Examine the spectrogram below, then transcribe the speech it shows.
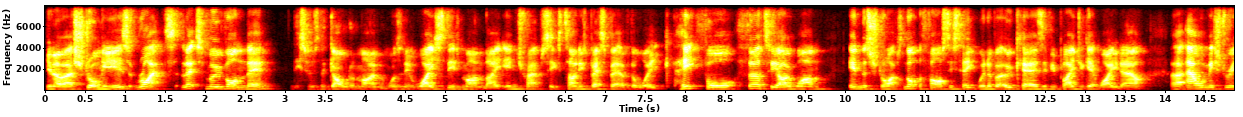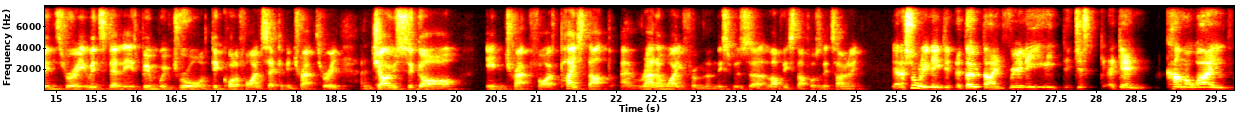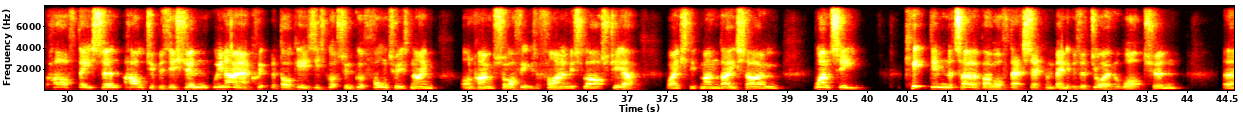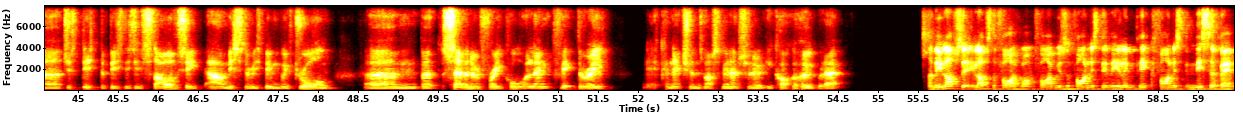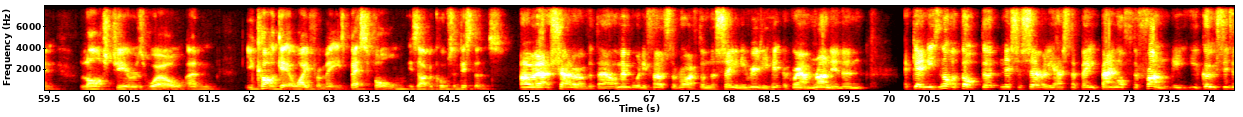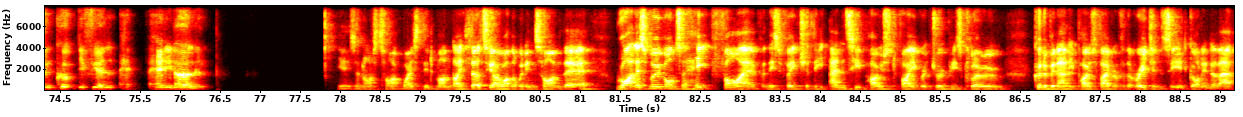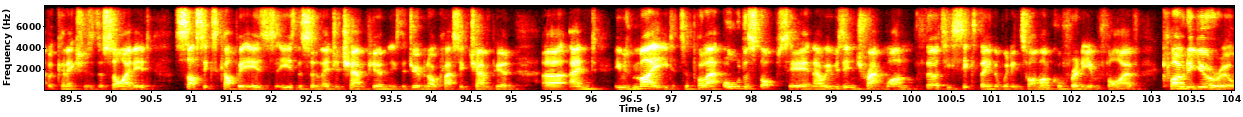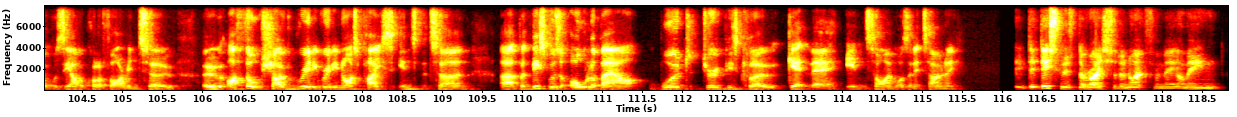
you know how strong he is. Right, let's move on then. This was the golden moment, wasn't it? Wasted Monday in trap six. Tony's best bet of the week. Heat four, 30.01 in the stripes. Not the fastest heat winner, but who cares? If you played, you get weighed out. Uh, Our Mystery in three, who incidentally has been withdrawn, did qualify in second in trap three, and Joe Cigar in trap five, paced up and ran away from them. This was uh, lovely stuff, wasn't it, Tony? Yeah, that's all he needed to do, Dave. Really, he just again come away half decent, hold your position. We know how quick the dog is. He's got some good form to his name on home. So I think he was a finalist last year, wasted Monday. So once he kicked in the turbo off that second bend. It was a joy to watch and uh, just did the business in style. Obviously, our mystery's been withdrawn, um, but seven and three quarter length victory. Yeah, connections must have been absolutely cock a hoop with that. And he loves it. He loves the 515. He was the finalist in the Olympic, finalist in this event last year as well. And you can't get away from it. His best form is over course and distance. Oh, without a shadow of a doubt. I remember when he first arrived on the scene, he really hit the ground running. And again, he's not a dog that necessarily has to be bang off the front. He, your goose isn't cooked if you're he- headed early. Yeah, he's a nice tight wasted Monday. 30.01 the winning time there. Right, let's move on to Heat 5. And this featured the anti post favourite Droopy's Clue. Could have been anti post favourite for the Regency. He'd gone into that, but connections decided. Sussex Cup it is. He is the St Leger champion. He's the Juvenile Classic champion. Uh, and he was made to pull out all the stops here. Now, he was in trap one, 30 16 the winning time. Uncle Freddie in five. Clona Uriel was the other qualifier in two who I thought showed really, really nice pace into the turn. Uh, but this was all about would Droopy's Clue get there in time, wasn't it, Tony? This was the race of the night for me. I mean,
